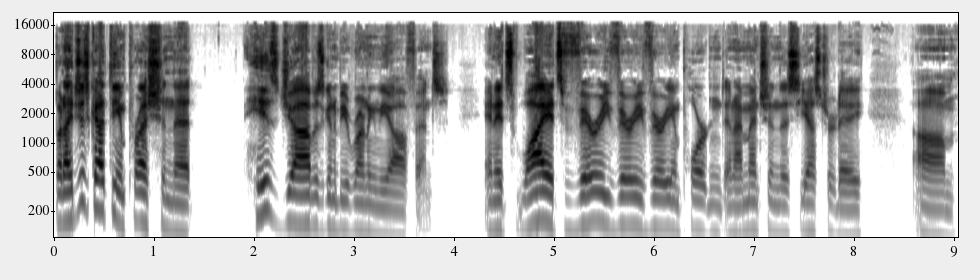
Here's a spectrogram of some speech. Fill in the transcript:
But I just got the impression that his job is going to be running the offense. And it's why it's very, very, very important. And I mentioned this yesterday. Um,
